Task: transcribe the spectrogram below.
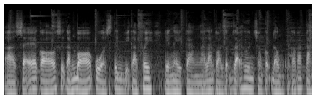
à, sẽ có sự gắn bó của Sting Vị Cà Phê để ngày càng à, lan tỏa rộng rãi hơn trong cộng đồng của các bác tài.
